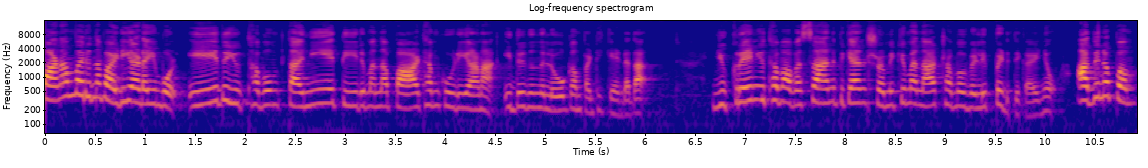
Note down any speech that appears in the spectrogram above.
പണം വരുന്ന വഴി അടയുമ്പോൾ ഏത് യുദ്ധവും തനിയെ തീരുമെന്ന പാഠം കൂടിയാണ് ഇതിൽ നിന്ന് ലോകം പഠിക്കേണ്ടത്. യുക്രൈൻ യുദ്ധം അവസാനിപ്പിക്കാൻ ശ്രമിക്കുമെന്ന് ട്രംപ് വെളിപ്പെടുത്തി കഴിഞ്ഞു. അതിനൊപ്പം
